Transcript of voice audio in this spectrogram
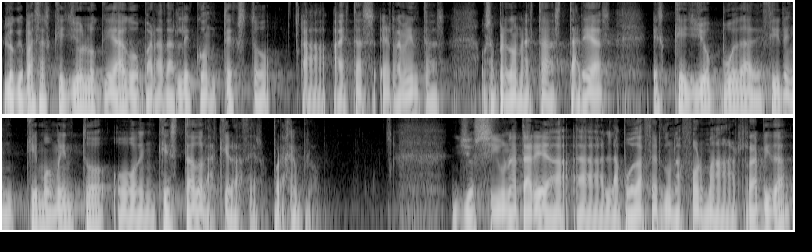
Lo que pasa es que yo lo que hago para darle contexto a, estas herramientas, o sea, perdón, a estas tareas, es que yo pueda decir en qué momento o en qué estado las quiero hacer. Por ejemplo, yo si una tarea ah, la puedo hacer de una forma rápida,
